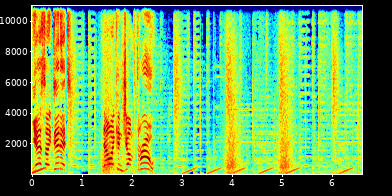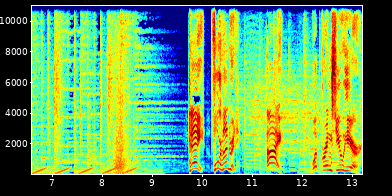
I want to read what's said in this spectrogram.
Yes, I did it! Now I can jump through! Hey, 400! Hi! What brings you here?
